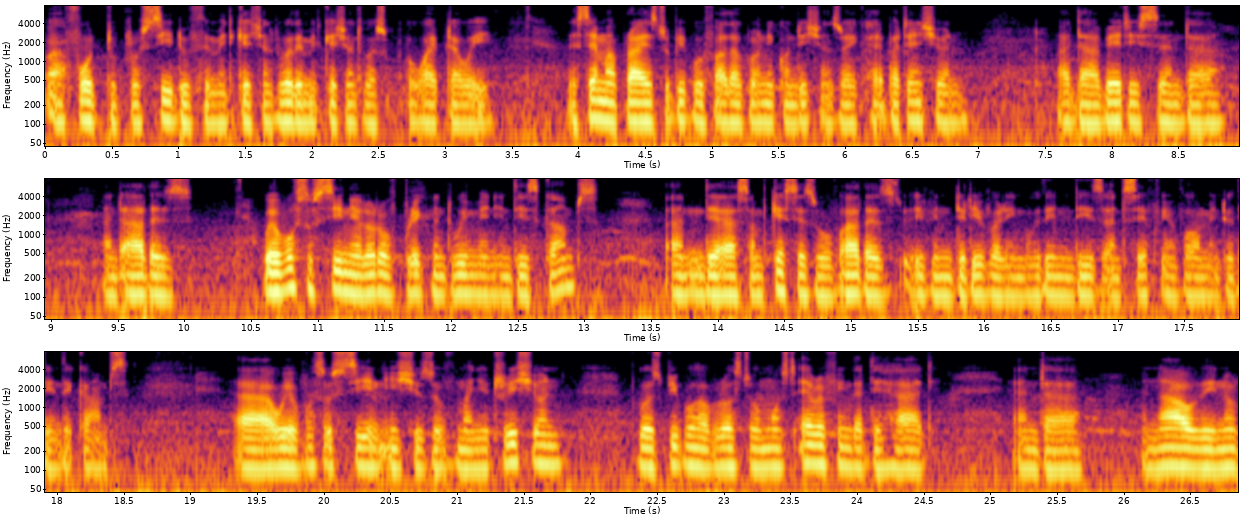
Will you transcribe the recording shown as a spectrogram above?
afford to proceed with the medications because the medications was wiped away. The same applies to people with other chronic conditions like hypertension, uh, diabetes, and uh, and others. We have also seen a lot of pregnant women in these camps, and there are some cases of others even delivering within this unsafe environment within the camps. Uh, we have also seen issues of malnutrition because people have lost almost everything that they had, and, uh, now they not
